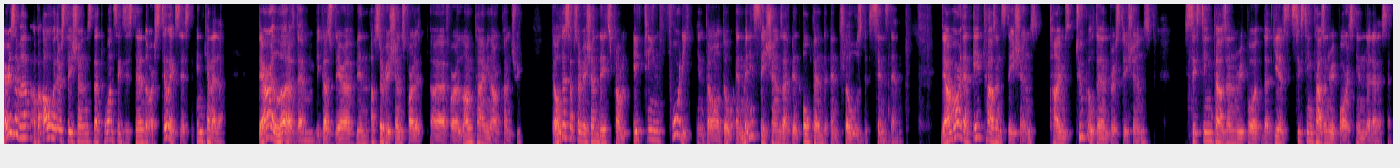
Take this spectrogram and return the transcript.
Here is a map of all weather stations that once existed or still exist in Canada. There are a lot of them because there have been observations for, uh, for a long time in our country. The oldest observation dates from 1840 in Toronto, and many stations have been opened and closed since then. There are more than 8,000 stations, times two per stations, 16,000 report, that gives 16,000 reports in the dataset.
